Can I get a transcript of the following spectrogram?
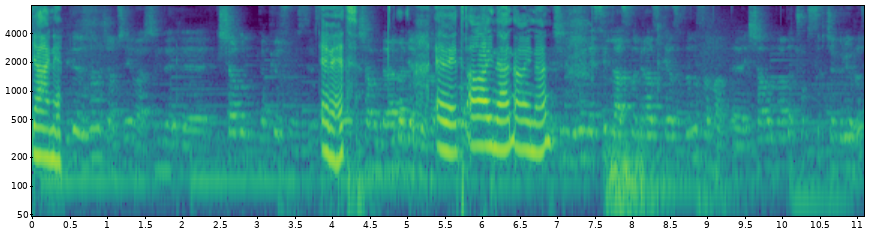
Yani Bir de Özlem Hocam şey var şimdi iş alım yapıyorsunuz siz. Evet. İş alım beraber yapıyorsunuz. evet aynen aynen. Şimdi yeni nesille aslında biraz kıyasladığımız zaman e, iş alımlarda çok sıkça görüyoruz.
